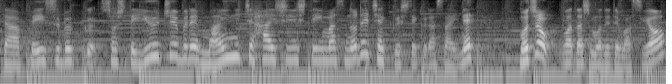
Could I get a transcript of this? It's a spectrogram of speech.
ター、フェイスブック、そして YouTube で毎日配信していますのでチェックしてくださいね。もちろん私も出てますよ。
